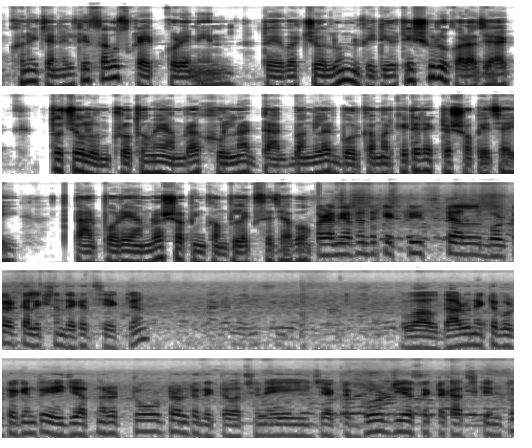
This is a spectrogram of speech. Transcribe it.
এখনই চ্যানেলটি সাবস্ক্রাইব করে নিন। তো এবার চলুন ভিডিওটি শুরু করা যাক। তো চলুন, প্রথমে আমরা খুলনার ডাকবাংলার বোরকা মার্কেটের একটা শপে যাই। তারপরে আমরা শপিং কমপ্লেক্সে যাব। আমি আপনাদেরকে ক্রিস্টাল বোরকার কালেকশন দেখাচ্ছি একটা। ওয়াও দারুণ একটা বোরকা। কিন্তু এই যে আপনারা টোটালটা দেখতে পাচ্ছেন এই যে একটা গর্জিয়াস একটা কাজ কিন্তু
